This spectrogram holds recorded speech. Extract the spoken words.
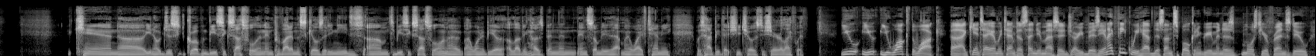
can uh, you know just grow up and be successful and, and provide him the skills that he needs um, to be successful and I, I want to be a, a, loving husband and, and somebody that my wife Tammy was happy that she chose to share her life with. You you you walk the walk. Uh, I can't tell you how many times I'll send you a message. Are you busy? And I think we have this unspoken agreement, as most of your friends do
